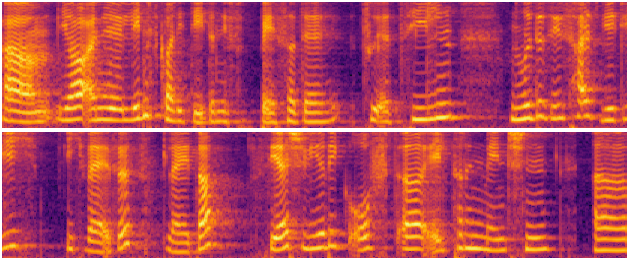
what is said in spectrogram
ähm, ja, eine Lebensqualität, eine verbesserte zu erzielen. Nur das ist halt wirklich, ich weiß es leider, sehr schwierig oft äh, älteren Menschen äh,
